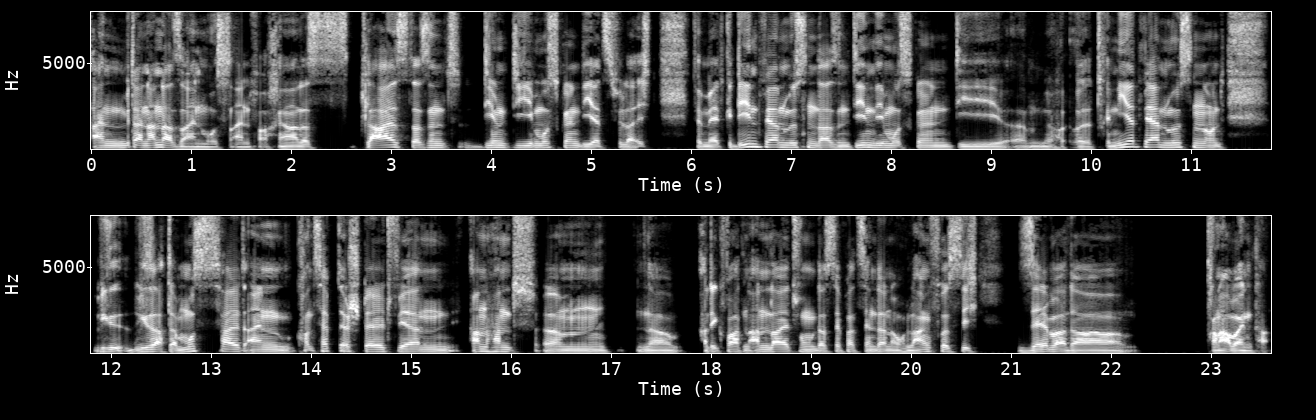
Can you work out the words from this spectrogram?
ein Miteinander sein muss einfach. Ja, das klar ist, da sind die und die Muskeln, die jetzt vielleicht vermehrt gedehnt werden müssen, da sind die und die Muskeln, die ähm, trainiert werden müssen und wie, wie gesagt, da muss halt ein Konzept erstellt werden anhand ähm, einer adäquaten Anleitung, dass der Patient dann auch langfristig selber da dran arbeiten kann.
